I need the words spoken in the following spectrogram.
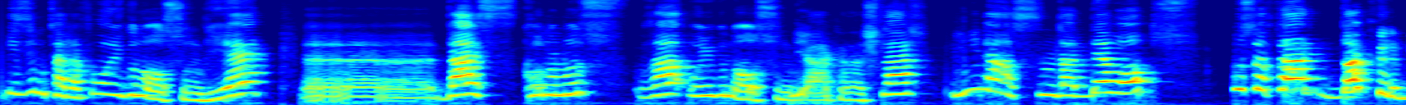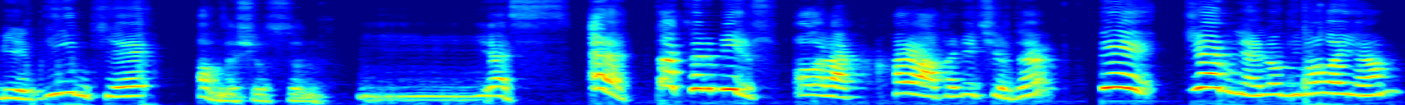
Bizim tarafa uygun olsun diye. Ee, ders konumuza uygun olsun diye arkadaşlar. Yine aslında DevOps bu sefer Docker 1 diyeyim ki anlaşılsın. Yes. Evet Docker 1 olarak hayata geçirdim. Bir Cem'le login olayım.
